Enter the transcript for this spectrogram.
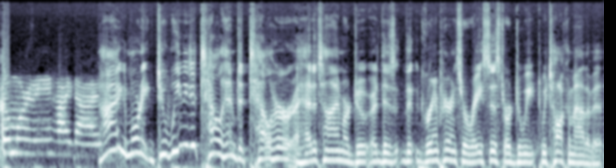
Good morning. Hi, guys. Hi, good morning. Do we need to tell him to tell her ahead of time, or do or does the grandparents are racist, or do we do we talk him out of it?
